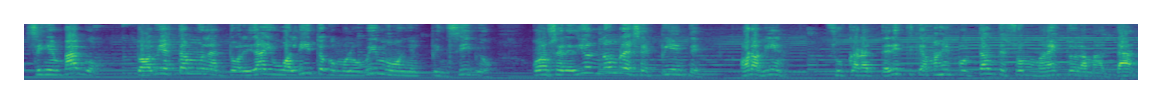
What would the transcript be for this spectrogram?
Sin embargo, todavía estamos en la actualidad igualito como lo vimos en el principio, cuando se le dio el nombre de serpiente. Ahora bien, sus características más importantes son maestros de la maldad,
